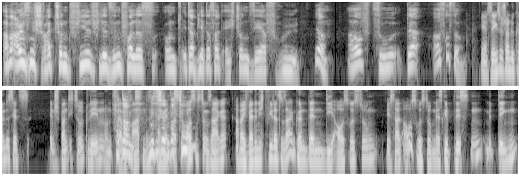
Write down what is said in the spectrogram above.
Aber Aronson schreibt schon viel, viel Sinnvolles und etabliert das halt echt schon sehr früh. Ja, auf zu der Ausrüstung. Ja, jetzt denkst du schon, du könntest jetzt entspannt dich zurücklehnen und Verdammt, darauf warten, dass muss ich, ich irgendwas etwas zur tun? Ausrüstung sage. Aber ich werde nicht viel dazu sagen können, denn die Ausrüstung ist halt Ausrüstung. Es gibt Listen mit Dingen,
